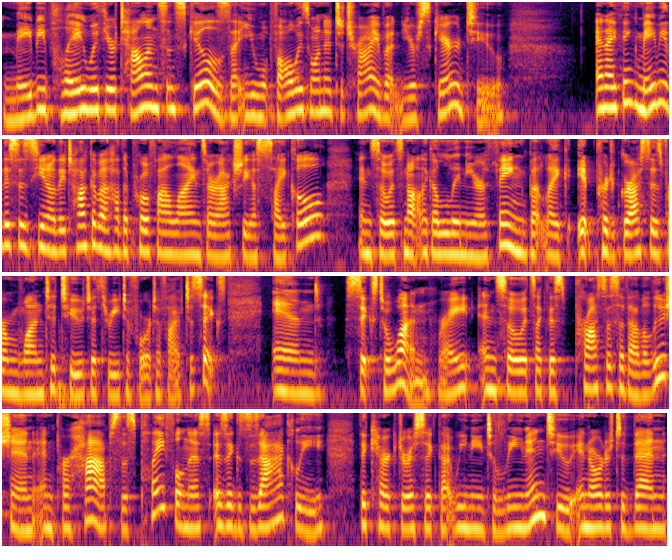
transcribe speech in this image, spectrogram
maybe play with your talents and skills that you've always wanted to try, but you're scared to. And I think maybe this is, you know, they talk about how the profile lines are actually a cycle. And so it's not like a linear thing, but like it progresses from one to two to three to four to five to six. And six to one, right? And so it's like this process of evolution, and perhaps this playfulness is exactly the characteristic that we need to lean into in order to then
